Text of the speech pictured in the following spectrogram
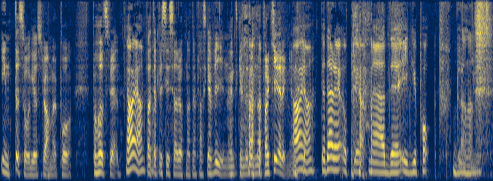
inte såg Joe Strummer på, på Hultsfred. ja ja. För att jag precis hade öppnat en flaska vin och inte kunde lämna parkeringen. Ja, ja. Det där har jag upplevt med eh, Iggy Pop, bland annat.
